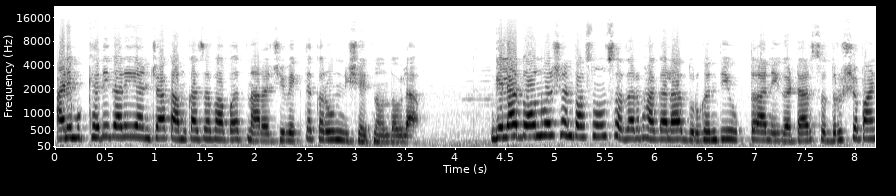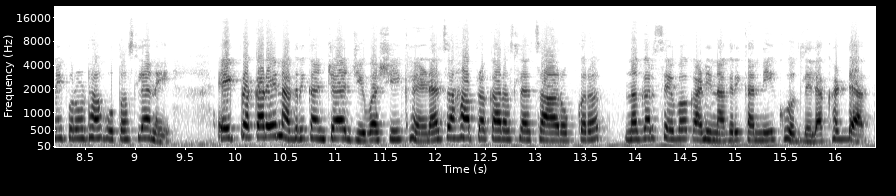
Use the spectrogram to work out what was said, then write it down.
आणि मुख्याधिकारी यांच्या कामकाजाबाबत नाराजी व्यक्त करून निषेध नोंदवला. गेल्या दोन वर्षांपासून सदर भागाला दुर्गंधीयुक्त आणि गटार सदृश्य पाणी पुरवठा होत असल्याने एक प्रकारे नागरिकांच्या जीवाशी खेळण्याचा हा प्रकार असल्याचा आरोप करत नगरसेवक आणि नागरिकांनी खोदलेल्या खड्ड्यात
